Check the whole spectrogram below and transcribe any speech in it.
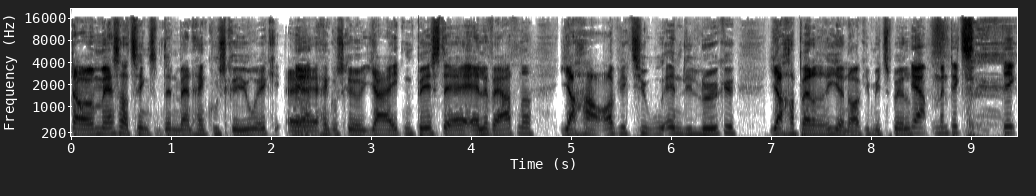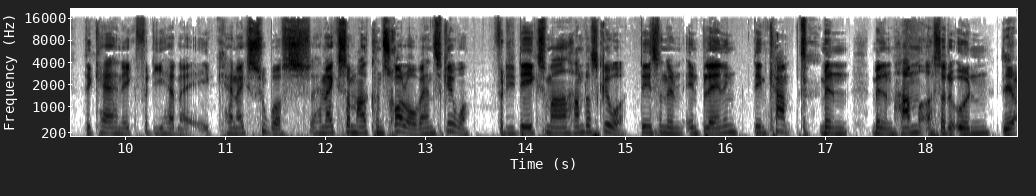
der var jo masser af ting, som den mand, han kunne skrive, ikke? Ja. Uh, han kunne skrive, jeg er den bedste af alle verdener, jeg har objektiv uendelig lykke, jeg har batterier nok i mit spil. Ja, men det, det, det kan han ikke, fordi han er ikke, han er ikke super, han har ikke så meget kontrol over, hvad han skriver. Fordi det er ikke så meget ham, der skriver. Det er sådan en, en blanding. Det er en kamp mellem, mellem ham og så det onde. Det er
